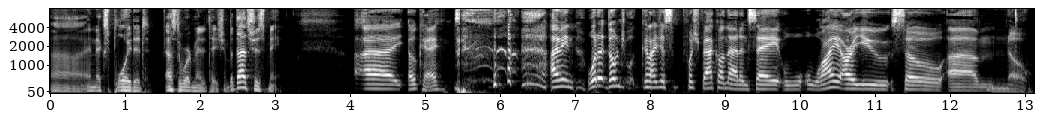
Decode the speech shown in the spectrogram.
uh, and exploited as the word meditation but that's just me uh, okay. I mean, what? Don't can I just push back on that and say, why are you so? um no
